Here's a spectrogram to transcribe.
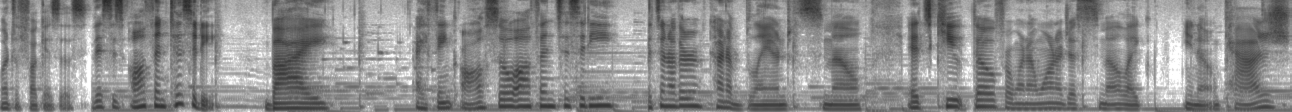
what the fuck is this? This is Authenticity by, I think also Authenticity. It's another kind of bland smell. It's cute though for when I want to just smell like, you know, cash.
